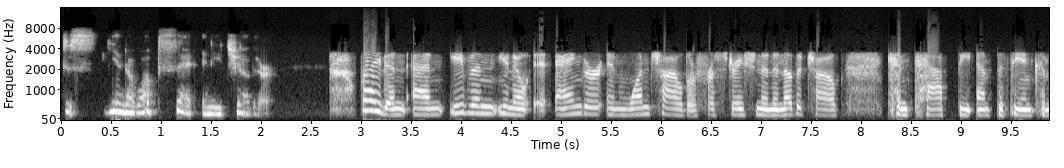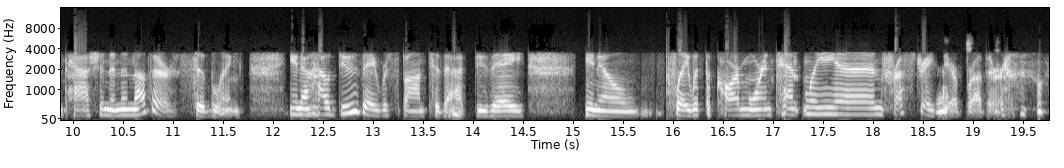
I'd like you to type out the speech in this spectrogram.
just, you know, upset in each other. Right, and and even you know anger in one child or frustration in another child can tap the empathy and compassion in another sibling. You know, how do they respond to that? Do they, you know, play with the car more intently and frustrate their brother, or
